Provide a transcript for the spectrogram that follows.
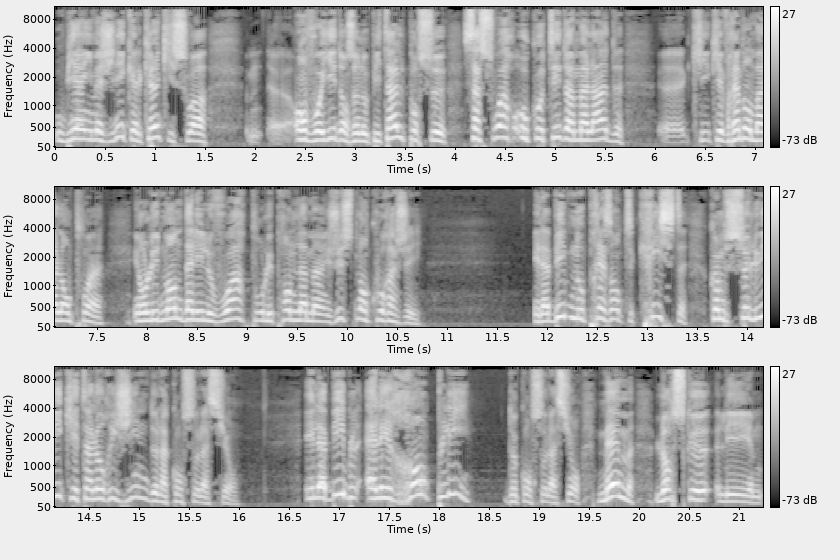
Ou bien imaginez quelqu'un qui soit euh, envoyé dans un hôpital pour s'asseoir aux côtés d'un malade euh, qui, est vraiment mal en point. Et on lui demande d'aller le voir pour lui prendre la main et juste l'encourager. Et la Bible nous présente Christ comme celui qui est à l'origine de la consolation. Et la Bible, elle est remplie de consolation. Même lorsque les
